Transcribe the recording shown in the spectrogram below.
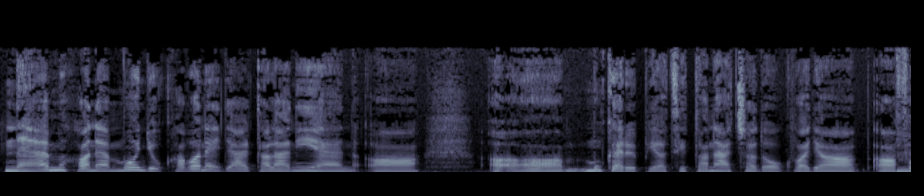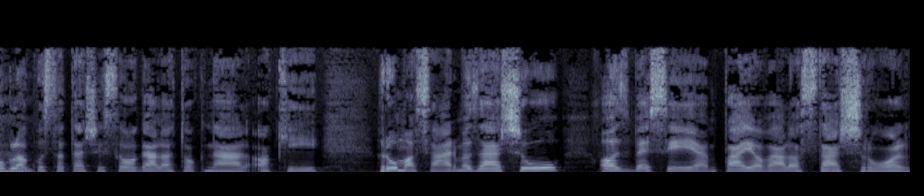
nem, hanem mondjuk, ha van egyáltalán ilyen a, a, a munkaerőpiaci tanácsadók, vagy a, a uh-huh. foglalkoztatási szolgálatoknál, aki roma származású, az uh-huh. beszéljen pályaválasztásról,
